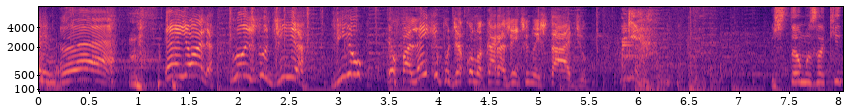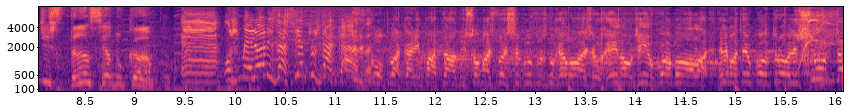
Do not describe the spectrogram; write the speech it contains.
Ah. Ei, olha, luz do dia. Viu? Eu falei que podia colocar a gente no estádio. Estamos a que distância do campo? É, os melhores assentos da casa. Com o placar empatado e só mais dois segundos no relógio. Reinaldinho com a bola. Ele mantém o controle. Chuta!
